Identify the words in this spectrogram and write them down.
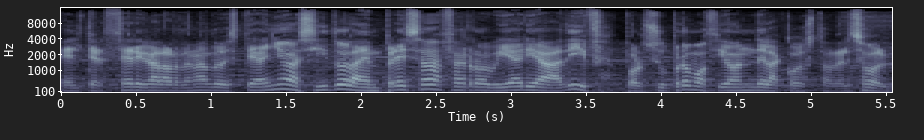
El tercer galardonado este año ha sido la empresa ferroviaria Adif por su promoción de la Costa del Sol.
